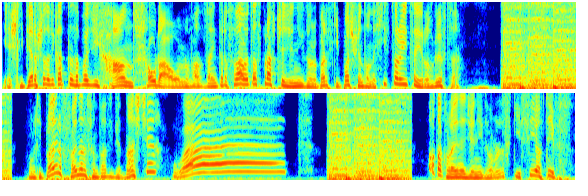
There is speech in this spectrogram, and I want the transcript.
Jeśli pierwsze delikatne zapowiedzi Hunt Showdown was zainteresowały, to sprawdźcie dziennik deweloperski poświęcony historyjce i rozgrywce. Multiplayer w Final Fantasy XV? What? Oto kolejny dziennik deweloperski Sea of Thieves.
